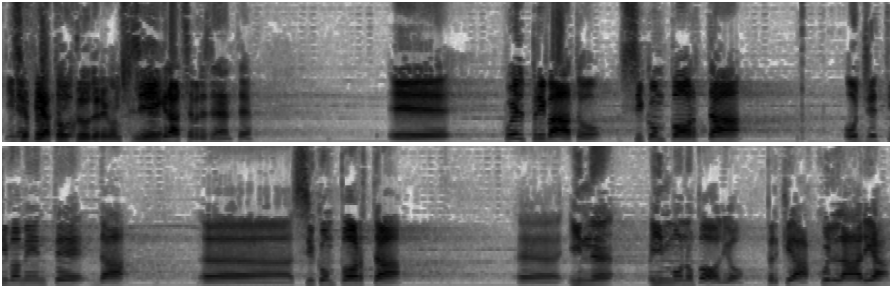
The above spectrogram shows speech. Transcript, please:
si effetto, avvia a concludere, consigliere. Sì, grazie Presidente. Eh, quel privato si comporta oggettivamente da, eh, si comporta eh, in, in monopolio perché ha quell'area,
